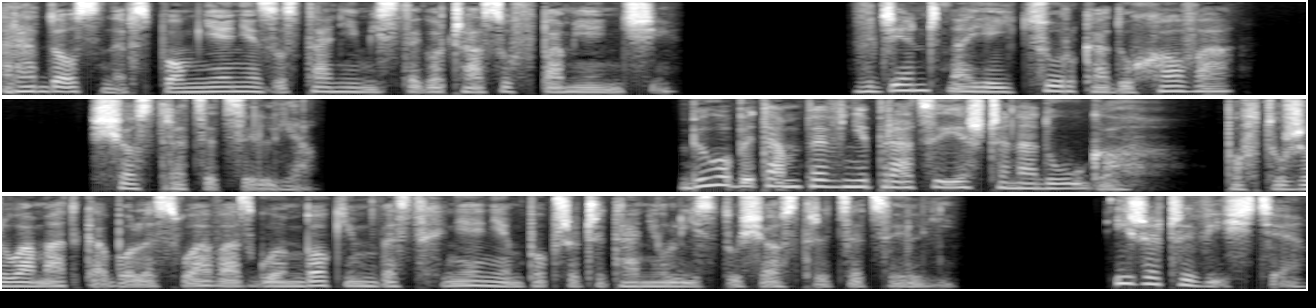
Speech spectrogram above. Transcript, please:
radosne wspomnienie zostanie mi z tego czasu w pamięci. Wdzięczna jej córka duchowa, siostra Cecylia. Byłoby tam pewnie pracy jeszcze na długo, powtórzyła matka Bolesława z głębokim westchnieniem po przeczytaniu listu siostry Cecylii. I rzeczywiście,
